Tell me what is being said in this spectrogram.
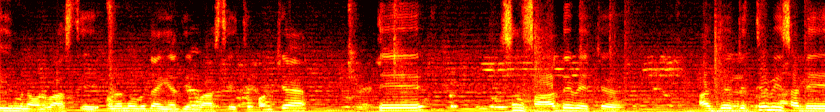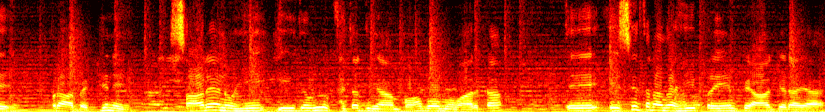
ਈਦ ਮਨਾਉਣ ਵਾਸਤੇ, ਉਹਨਾਂ ਨੂੰ ਵਧਾਈਆਂ ਦੇਣ ਵਾਸਤੇ ਇੱਥੇ ਪਹੁੰਚਿਆ ਹਾਂ। ਤੇ ਸੰਸਾਰ ਦੇ ਵਿੱਚ ਅੱਜ ਜਿੱਥੇ ਵੀ ਸਾਡੇ ਭਰਾ ਬੈਠੇ ਨੇ, ਸਾਰਿਆਂ ਨੂੰ ਹੀ ਈਦ ਉਲ ਫਿਤਰ ਦੀਆਂ ਬਹੁਤ ਬਹੁਤ ਮੁਬਾਰਕਾਂ। ਤੇ ਇਸੇ ਤਰ੍ਹਾਂ ਦਾ ਹੀ ਪ੍ਰੇਮ ਪਿਆਰ ਜਿਹੜਾ ਆ,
